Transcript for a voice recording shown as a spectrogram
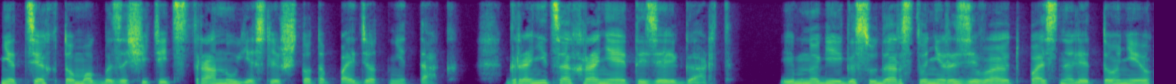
нет тех, кто мог бы защитить страну, если что-то пойдет не так. Граница охраняет Изельгард. И многие государства не разевают пасть на Литонию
